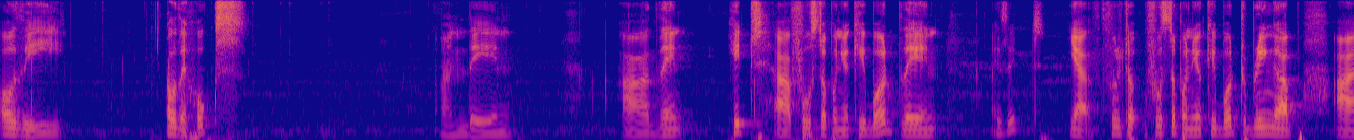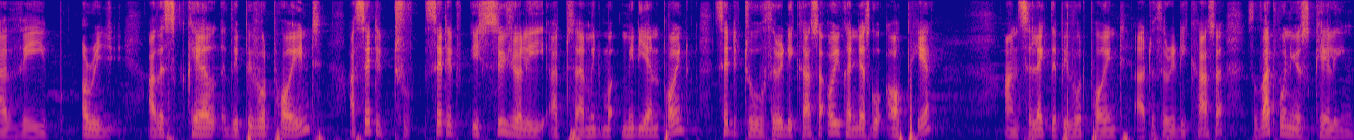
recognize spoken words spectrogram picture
all the all the hooks. And then uh, then hit uh, full stop on your keyboard then is it? Yeah full, full stop on your keyboard to bring up uh, the origin uh, the scale the pivot point. Uh, set it to set it it's usually at uh, mid median point. Set it to 3d cursor or you can just go up here and select the pivot point uh, to 3D cursor. So that when you're scaling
